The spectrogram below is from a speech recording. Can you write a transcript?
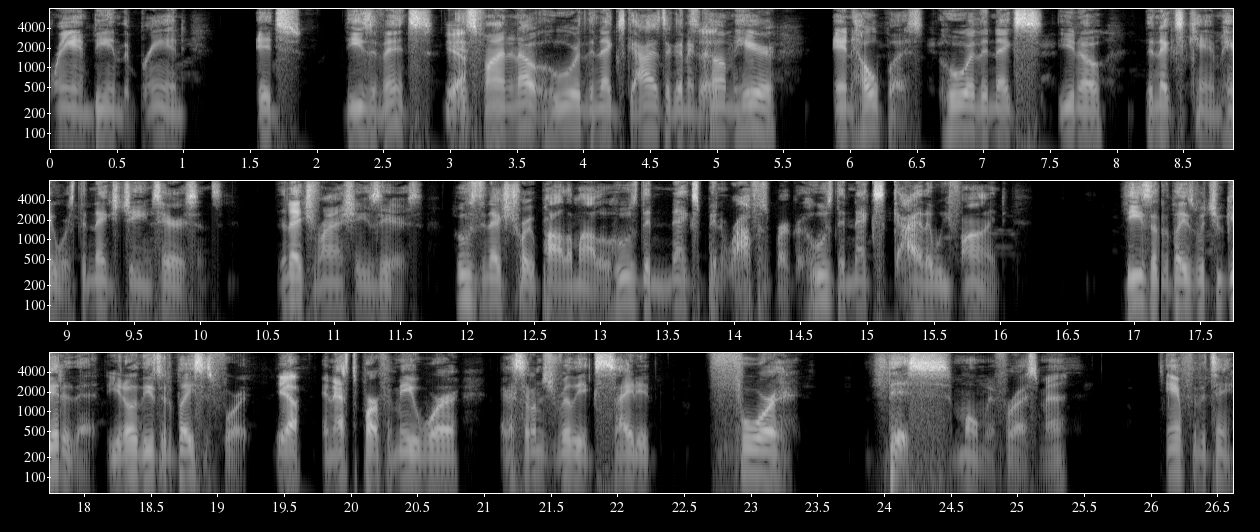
brand being the brand, it's these events. Yeah. It's finding out who are the next guys that are going to it. come here and help us. Who are the next, you know, the next Cam Haywards, the next James Harrisons, the next Ryan Shaziers. Who's the next Troy Polamalu? Who's the next Ben Roethlisberger? Who's the next guy that we find? These are the places what you get at that. You know, these are the places for it. Yeah. And that's the part for me where, like I said, I'm just really excited for this moment for us, man, and for the team.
